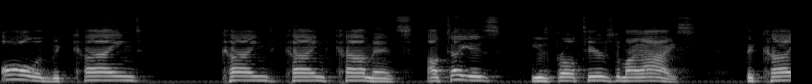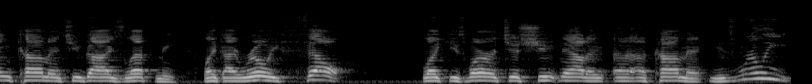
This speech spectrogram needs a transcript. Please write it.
all of the kind kind kind comments. I'll tell you, is you brought tears to my eyes. The kind comments you guys left me. Like I really felt like you weren't just shooting out a, a, a comment. You really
